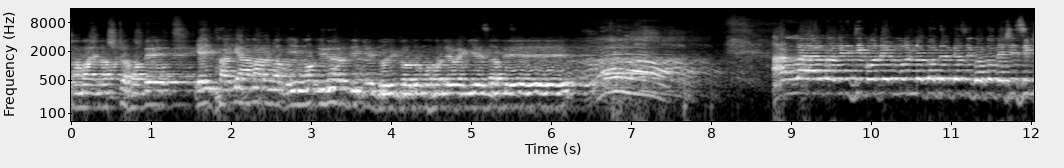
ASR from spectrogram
সময় নষ্ট হবে। এই ফাঁকে আমার নবী মদিনার দিকে দুই কদম হলেও এগিয়ে যাবে। আল্লাহর নবীর জীবনের মূল্য তাদের কাছে কত বেশি ছিল?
